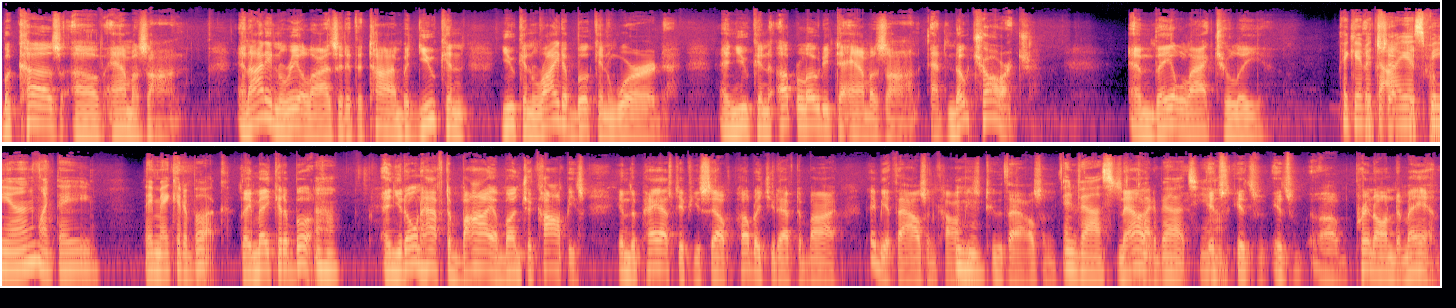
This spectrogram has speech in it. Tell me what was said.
because of Amazon. And I didn't realize it at the time, but you can you can write a book in Word and you can upload it to Amazon at no charge, and they'll actually They give it to ISBN, like they They make it a book. They make it a book. Uh-huh. And you don't have to buy a bunch of copies. In the past, if you self publish, you'd have to buy maybe a thousand copies, two thousand. Invest Now quite a bit. Yeah. it's it's it's uh, print on demand.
